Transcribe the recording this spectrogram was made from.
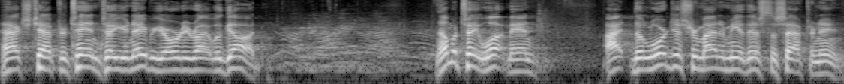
Acts chapter 10. Tell your neighbor you're already right with God. Now, I'm going to tell you what, man. I, the Lord just reminded me of this this afternoon,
